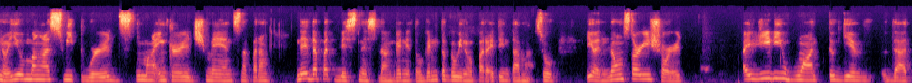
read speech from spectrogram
ano, yung mga sweet words, yung mga encouragements na parang hindi dapat business lang ganito, ganito gawin mo para ito yung tama. So, yun, long story short, I really want to give that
